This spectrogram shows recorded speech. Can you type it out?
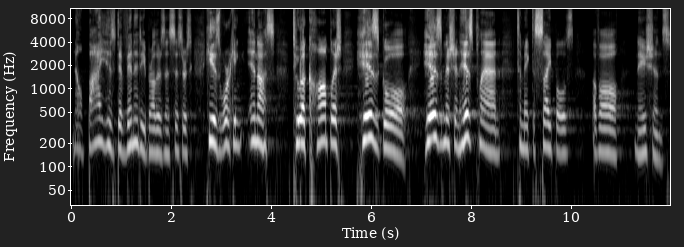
No, by his divinity, brothers and sisters, he is working in us to accomplish his goal, his mission, his plan to make disciples of all nations.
